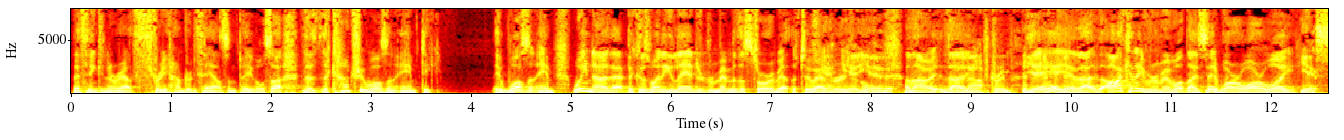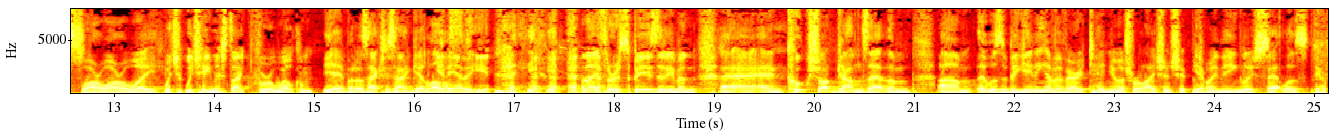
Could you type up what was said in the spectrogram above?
they're thinking around 300,000 people so the, the country wasn't empty it wasn't him. We know that because when he landed, remember the story about the two Yeah, Aboriginals? yeah, yeah. And they, they Went after him. yeah, yeah. They, I can even remember what they said. Warra Warra wee. Yes. Warra Warra wee. Which which he mistaked for a welcome. Yeah, but it was actually saying get lost. Get out of here. and they threw spears at him and, and, and Cook shot guns at them. Um, it was the beginning of a very tenuous relationship Yep. between the English settlers Yep.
